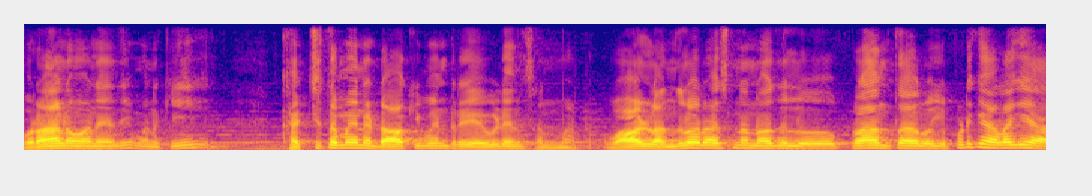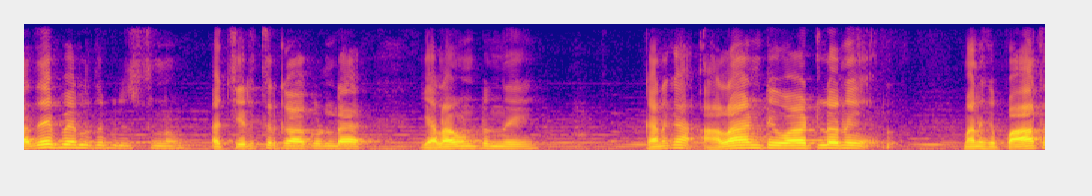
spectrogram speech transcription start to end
పురాణం అనేది మనకి ఖచ్చితమైన డాక్యుమెంటరీ ఎవిడెన్స్ అనమాట వాళ్ళు అందులో రాసిన నదులు ప్రాంతాలు ఇప్పటికీ అలాగే అదే పేర్లతో పిలుస్తున్నాం. ఆ చరిత్ర కాకుండా ఎలా ఉంటుంది? కనుక అలాంటి వాటిలోని మనకి పాత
